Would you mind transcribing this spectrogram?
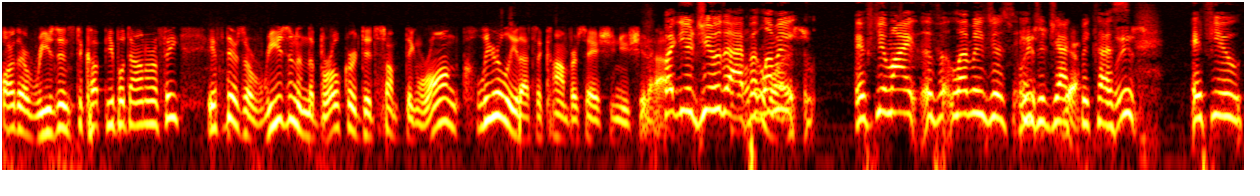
are there reasons to cut people down on a fee? If there's a reason and the broker did something wrong, clearly that's a conversation you should have. But you do that. But let me, if you might, if, let me just Please. interject Yeah, because please. if you,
